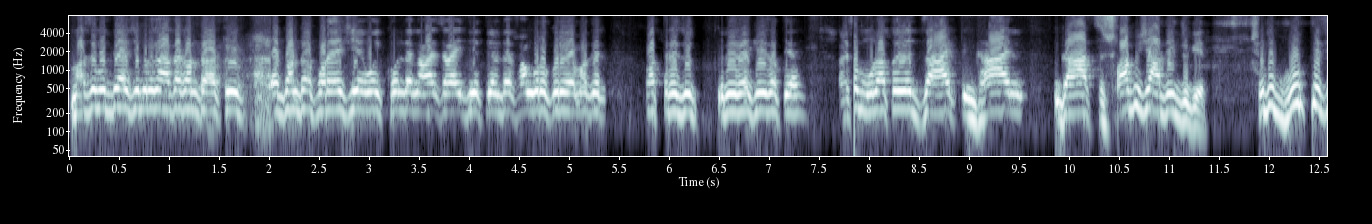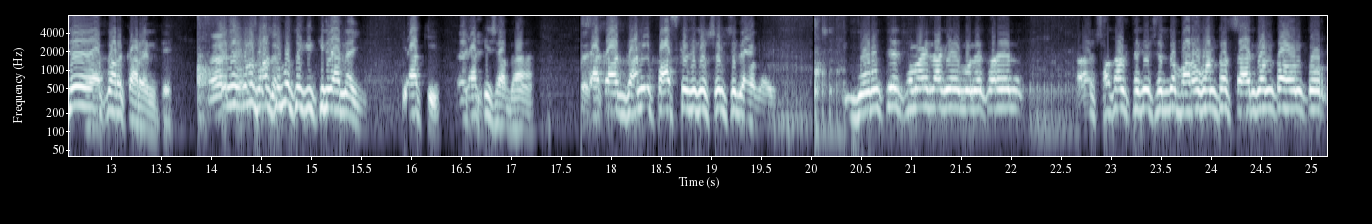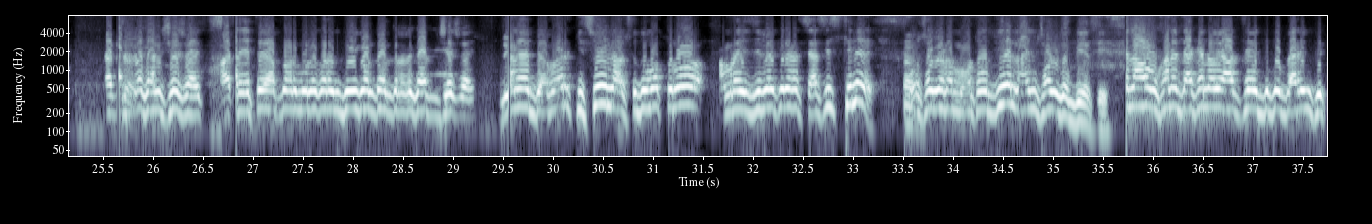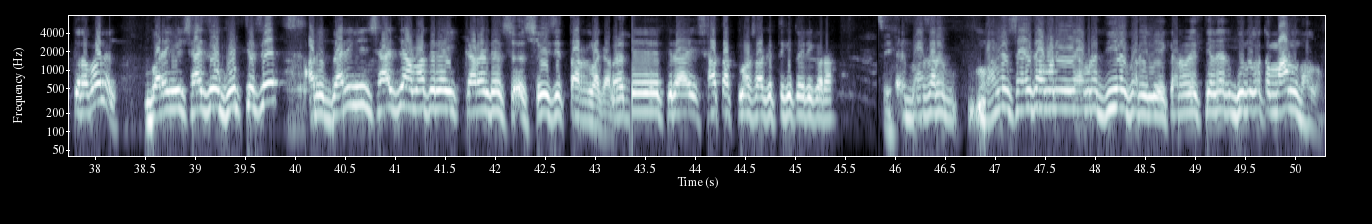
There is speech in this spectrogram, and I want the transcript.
মাঝে মধ্যে আসি মনে আধা ঘণ্টা কি এক ঘণ্টা পরে এসে ওই খোলটা নাড়াই চাড়াই দিয়ে তেলটা সংগ্রহ করে আমাদের পাত্রে জুত করে রেখে যেতে হয়। আচ্ছা, মূলত জাট ঘান গাছ সবই সে আদি যুগের। শুধু ঘুরতেছে আপনার কারেন্টে কোনো পার্শ্ববর্তী থেকে ক্রিয়া নাই। একই একই। হ্যাঁ এক এক ধানে পাঁচ কেজি করে সরষে দেওয়া যায়। গরুতে সময় লাগে মনে করেন সকাল থেকে সন্ধ্যা বারো ঘণ্টা চার ঘণ্টা অন্তর গান শেষ হয়। আর এতে আপনার মনে করেন দুই ঘণ্টা অন্তর গান শেষ হয়। মানে ব্যবহার কিছুই না শুধুমাত্র আমরা এই জিবে একটা চ্যাসিস কিনে ওর সঙ্গে একটা মোটর দিয়ে লাইন সংযোগ দিয়েছি। না ওখানে দেখেন ওই আছে দুটো ব্যারিং ফিট করা বলেন? ব্যারিং এর সাহায্যে ঘুরতেছে আর ওই ব্যারিং এর সাহায্যে আমাদের এই কারেন্টের সুইচের তার লাগানো। এতে প্রায় সাত আট মাস আগে থেকে তৈরি করা। বাজারে ভালো চাহিদা মানে আমরা দিয়ে করিনি কারণ এই তেলের গুণগত মান ভালো।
